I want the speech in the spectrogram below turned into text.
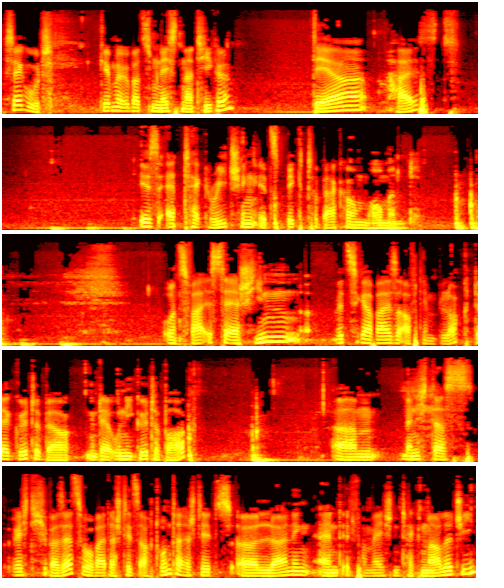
Sehr gut. Gehen wir über zum nächsten Artikel. Der heißt Is EdTech reaching its big tobacco moment? Und zwar ist er erschienen, witzigerweise, auf dem Blog der Göteborg, der Uni Göteborg. Ähm, wenn ich das richtig übersetze, wobei da steht es auch drunter, er steht uh, Learning and Information Technology.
